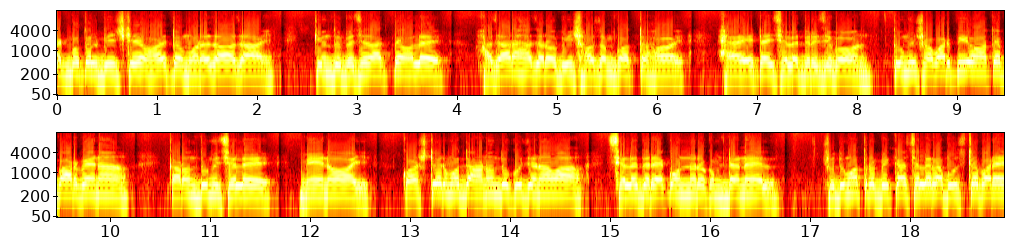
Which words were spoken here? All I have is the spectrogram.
এক বোতল বিষ খেয়ে হয়তো মরে যাওয়া যায়, কিন্তু বেঁচে থাকতে হলে হাজার হাজারও বিষ হজম করতে হয়। হ্যাঁ এটাই ছেলেদের জীবন। তুমি সবার প্রিয় হতে পারবে না, কারণ তুমি ছেলে, মেয়ে নয়। কষ্টের মধ্যে আনন্দ খুঁজে নেওয়া ছেলেদের এক অন্যরকম ট্যানেল শুধুমাত্র বেকার ছেলেরা বুঝতে পারে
